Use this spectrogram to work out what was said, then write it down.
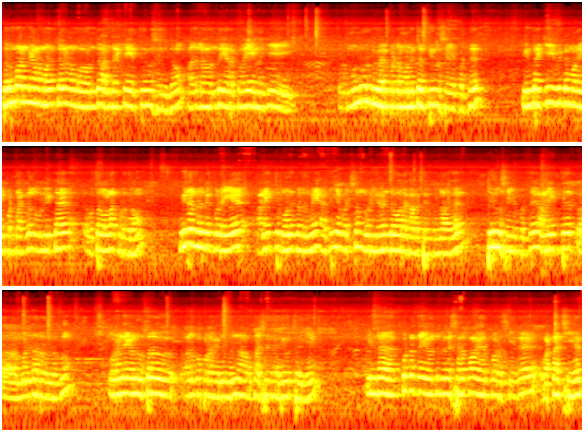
பெரும்பான்மையான மனுக்களை நம்ம வந்து அன்றைக்கே தீர்வு செஞ்சிட்டோம். அதில் வந்து ஏறக்குறைய இன்றைக்கி ஒரு முந்நூறுக்கும் மேற்பட்ட மனுக்கள் தீர்வு செய்யப்பட்டு இன்றைக்கு வீட்டுமனை பட்டாக்கள் உள்ளிட்ட உத்தரவெல்லாம் கொடுக்குறோம். மீதம் இருக்கக்கூடிய அனைத்து மனுக்களுமே அதிகபட்சம் ஒரு இரண்டு வார காலத்திற்குள்ளாக தீர்வு செய்யப்பட்டு அனைத்து அஹ், மனுதாரர்களுக்கும் உடனே வந்து உத்தரவு அனுப்பப்பட வேண்டும் என்று நான் அவகாசத்தில் அறிவித்திருக்கேன் இந்த கூட்டத்தை வந்து மிக சிறப்பாக ஏற்பாடு செய்த வட்டாட்சியர்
